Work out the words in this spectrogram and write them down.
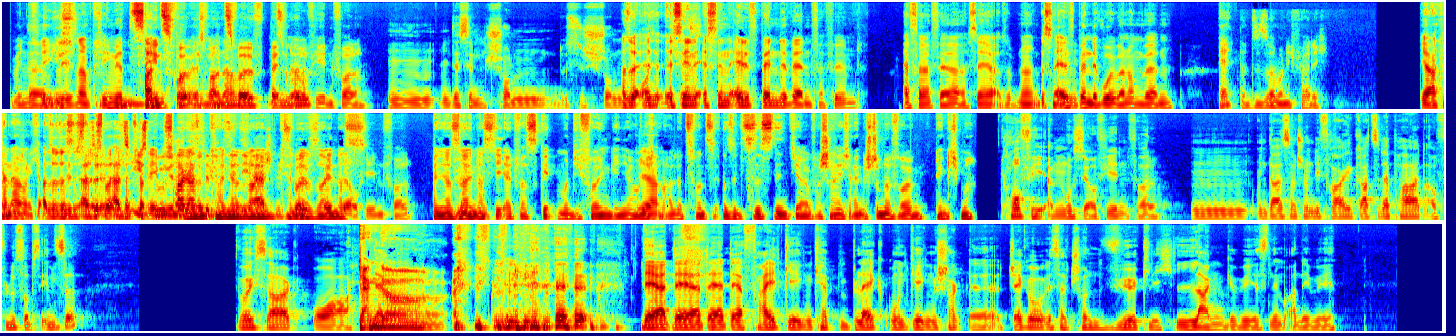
Wenn ich Ähm, richtig gelesen habe, kriegen wir Es waren zehn zwölf, Folgen, es waren oder? zwölf Bände Zwölf? auf jeden Fall. Mm, Das sind schon, das ist schon. Also es, es, sind, es sind elf Bände werden verfilmt. Äh, ver, ver, sehr, also, ne, das sind elf Mhm. Bände, wo übernommen werden. Hä? Dann sind sie aber nicht fertig. Ja, keine Ahnung. Ich, also das ist also, das, war- also ich grad eben gelesen. Also kann ja sein- kann ja sein, dass- auf jeden Fall. Kann ja sein, Mhm. dass die etwas skippen und die Folgen gehen ja auch Ja. nicht nur alle 20. Also das sind ja wahrscheinlich eine Stunde Folgen, denke ich mal. Hoffe ich, er muss ja auf jeden Fall. Mm, Und da ist halt schon die Frage, gerade zu der Part auf Lysops Insel, wo ich sage, boah. der- Django! der, der, der, der Fight gegen Captain Black und gegen Shak äh, Jacko ist halt schon wirklich lang gewesen im Anime.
